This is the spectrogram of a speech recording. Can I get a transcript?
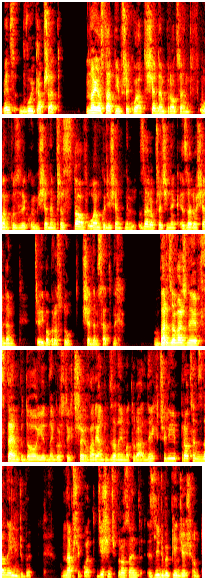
więc dwójka przed. No i ostatni przykład, 7% w ułamku zwykłym 7 przez 100, w ułamku dziesiętnym 0,07, czyli po prostu 7 setnych. Bardzo ważny wstęp do jednego z tych trzech wariantów zadań maturalnych, czyli procent z danej liczby. Na przykład 10% z liczby 50.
